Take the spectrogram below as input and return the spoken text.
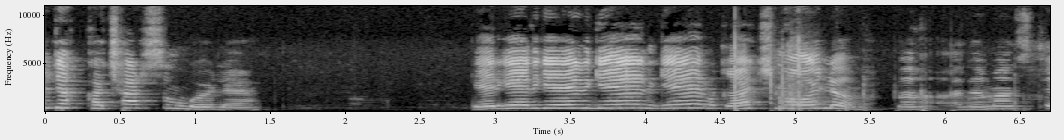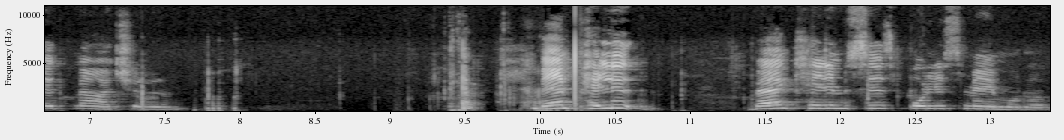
ancak kaçarsın böyle. Gel gel gel gel gel kaçma oğlum. Bak adamı hasta etme kaçırırım. Ben peli ben kelimsiz polis memuru.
